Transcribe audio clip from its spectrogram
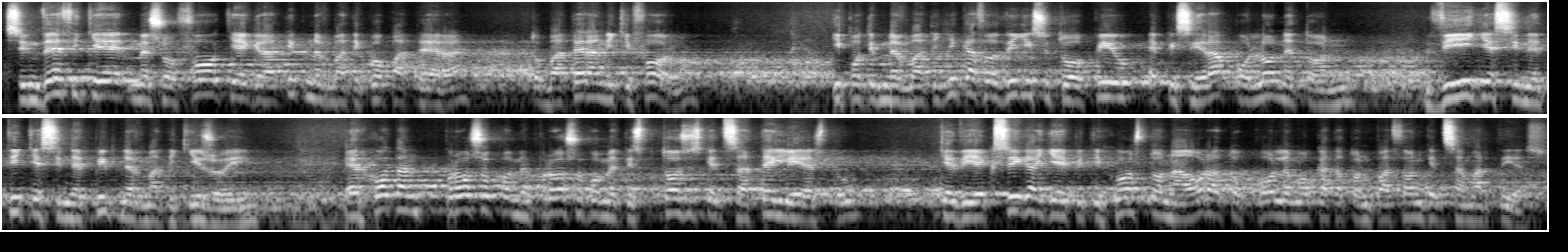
Συνδέθηκε με σοφό και εγκρατή πνευματικό πατέρα, τον πατέρα Νικηφόρο, υπό την πνευματική καθοδήγηση του οποίου επί σειρά πολλών ετών διήγε συνετή και συνεπή πνευματική ζωή, ερχόταν πρόσωπο με πρόσωπο με τις πτώσεις και τις ατέλειές του και διεξήγαγε επιτυχώς τον αόρατο πόλεμο κατά των παθών και της αμαρτίας.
